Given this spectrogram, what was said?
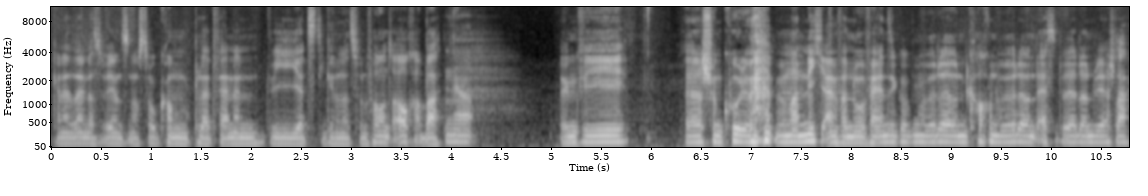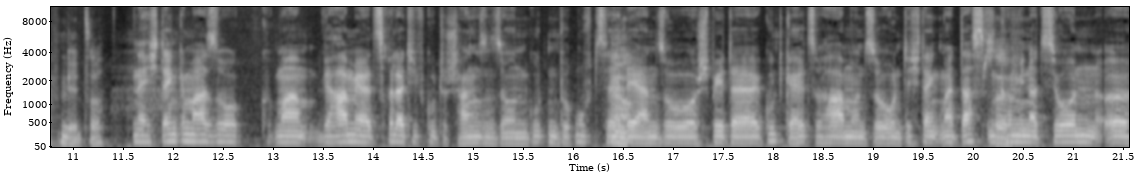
kann ja sein, dass wir uns noch so komplett verändern, wie jetzt die Generation vor uns auch. Aber ja. irgendwie wäre das schon cool, wenn man nicht einfach nur Fernsehen gucken würde und kochen würde und essen würde und wieder schlafen geht. So. Ne, ich denke mal so, guck mal, wir haben ja jetzt relativ gute Chancen, so einen guten Beruf zu erlernen, ja. so später gut Geld zu haben und so. Und ich denke mal, das in Kombination äh,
